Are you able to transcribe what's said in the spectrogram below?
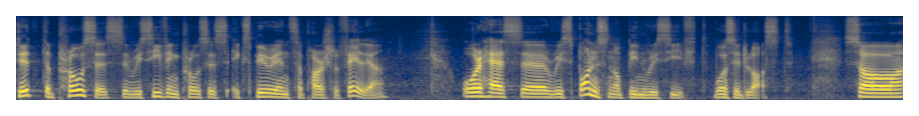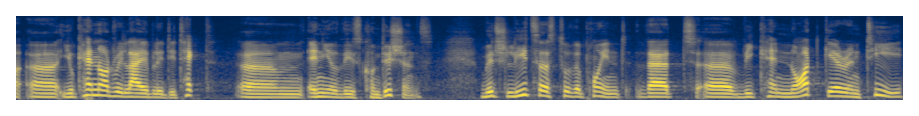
Did the process, the receiving process, experience a partial failure? Or has a response not been received? Was it lost? So uh, you cannot reliably detect um, any of these conditions, which leads us to the point that uh, we cannot guarantee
